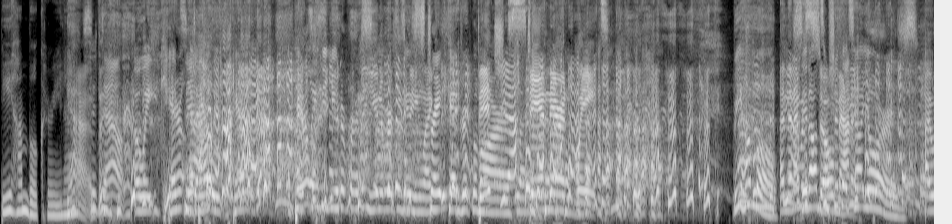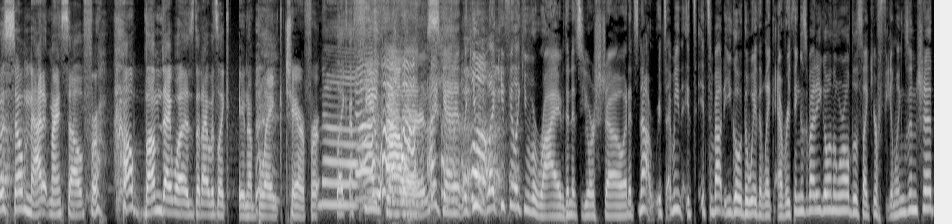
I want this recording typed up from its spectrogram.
be humble, Carina? Yeah, Sit the- down. Oh wait, you can't sit down. apparently, apparently the universe, The universe is being like, straight Kendrick Lamar. Bitch, It's like, stand there and wait. Be humble. And then I Sit was on so some shit mad that's at- not yours. I was so mad at myself for how bummed I was that I was like in a blank chair for like a few get it. hours. I get it. Like you, like you feel like you've arrived and it's your show, and it's not. It's. I mean, it's it's about ego the way that like everything is about ego in the world. is like your feelings and shit,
